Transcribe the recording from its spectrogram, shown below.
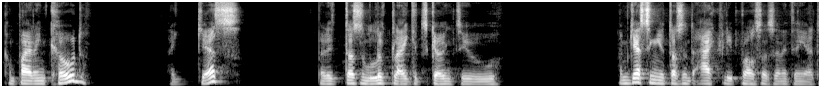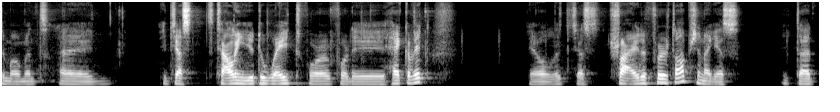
compiling code, I guess. But it doesn't look like it's going to... I'm guessing it doesn't actually process anything at the moment. Uh, it's just telling you to wait for, for the heck of it. You know, let's just try the first option, I guess. If that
